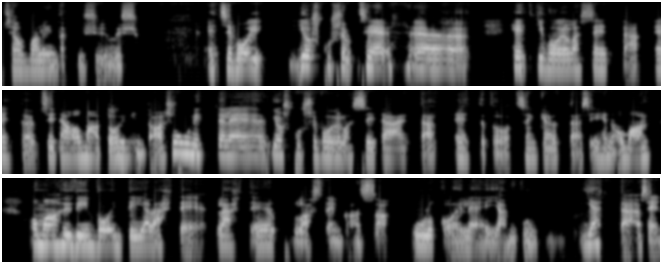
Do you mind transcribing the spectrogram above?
se on valintakysymys. Et se voi, joskus se, se ö, hetki voi olla se, että, että sitä omaa toimintaa suunnittelee. Joskus se voi olla sitä, että, että tuot sen käyttää siihen omaan, omaan hyvinvointiin ja lähtee, lähtee lasten kanssa ulkoilee ja niin kuin jättää sen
